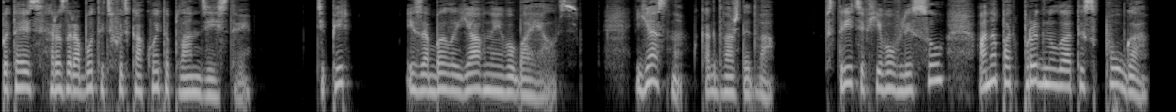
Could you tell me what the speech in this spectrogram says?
пытаясь разработать хоть какой-то план действий. Теперь Изабелла явно его боялась. Ясно, как дважды два. Встретив его в лесу, она подпрыгнула от испуга,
